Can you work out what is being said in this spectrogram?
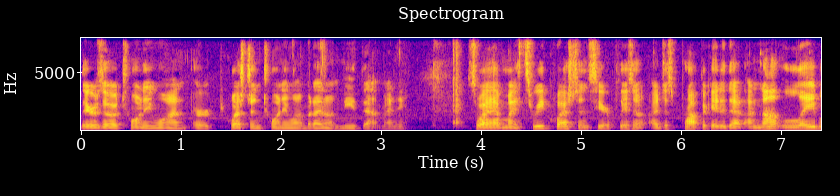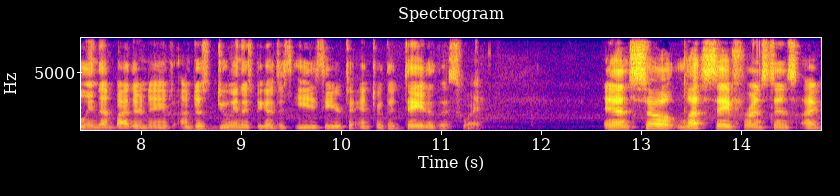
There's 021, or question 21, but I don't need that many. So I have my three questions here. Please note, I just propagated that. I'm not labeling them by their names. I'm just doing this because it's easier to enter the data this way. And so let's say, for instance, I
